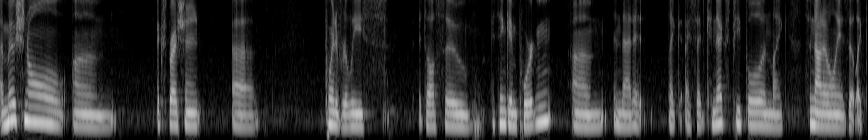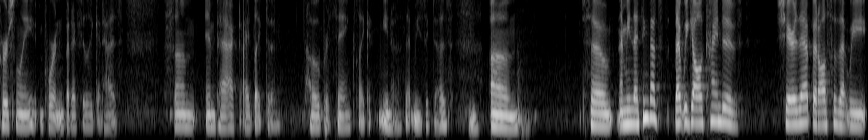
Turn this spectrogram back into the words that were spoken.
emotional um, expression, uh, point of release. It's also I think important um, in that it like I said connects people and like so not only is it like personally important, but I feel like it has some impact. I'd like to hope or think like you know that music does. Um, so I mean, I think that's that we all kind of share that, but also that we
